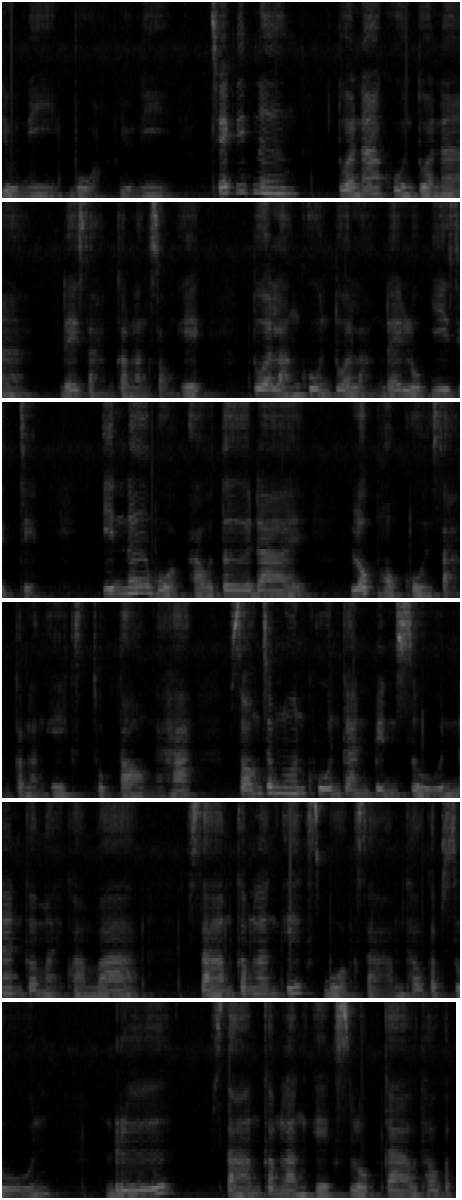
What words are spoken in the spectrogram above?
อยู่นี่ บวกอยู่นี่ เช็คนิดนึง ตัวหน้าคูณตัวหน้า ได้ 3กำลัง 2x ตัวหลังคูณตัวหลังได้ลบ 27 อินเนอร์บวกเอาเตอร์ได้ลบ6คูณ3กำลัง x ถูกต้องนะคะสองจำนวนคูณกันเป็น 0 นั่นก็หมายความว่า 3กำลัง x บวก 3 เท่ากับ 0 หรือ 3กำลัง x ลบ 9 เท่ากับ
